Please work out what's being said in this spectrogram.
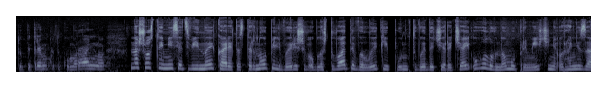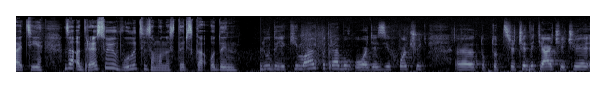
ту підтримку, таку моральну. На шостий місяць війни Карітас Тернопіль вирішив облаштувати великий пункт видачі речей у головному приміщенні організації за адресою вулиця Замонастирська, 1. Люди, які мають потребу в одязі, хочуть, е, тобто чи, чи дитячий, чи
